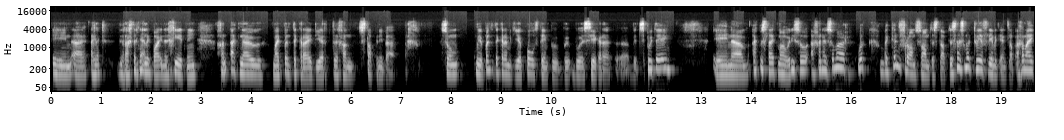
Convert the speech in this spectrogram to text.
en uh eintlik regtig nie eintlik baie energie het nie, gaan ek nou my punte kry deur te gaan stap in die berg. So om, om jou punte te kry met jou polstempo bo, bo sekere uh, spoed hê. En ehm um, ek besluit maar hoorie so, ek gaan nou sommer ook my kind vra om saam te stap. Dis nou sommer twee vleie met een klap. Ek gaan my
